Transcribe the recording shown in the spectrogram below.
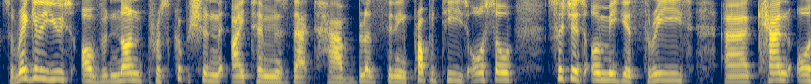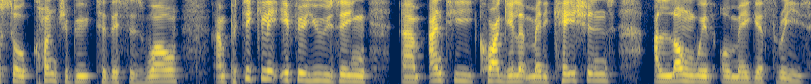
So regular use of non-prescription items that have blood thinning properties also, such as omega-3s, uh, can also contribute to this as well. And particularly if you're using um, anticoagulant medications along with omega-3s.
